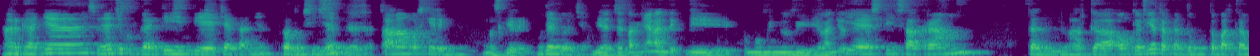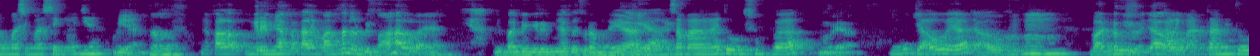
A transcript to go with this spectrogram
Harganya sebenarnya cukup gantiin biaya cetaknya, produksinya, cetak sama ongkos kirim. mas kirim Udah itu aja. dia cetaknya nanti diumumin lebih lanjut ya Yes, di Instagram dan harga ongkirnya tergantung tempat kamu masing-masing aja. iya Heeh. Nah, kalau ngirimnya ke Kalimantan lebih mahal pak ya dibanding ngirimnya ke Surabaya Iya, sama itu Sumba oh, ya. itu jauh ya. jauh Mm-mm. Bandung juga jauh Kalimantan itu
